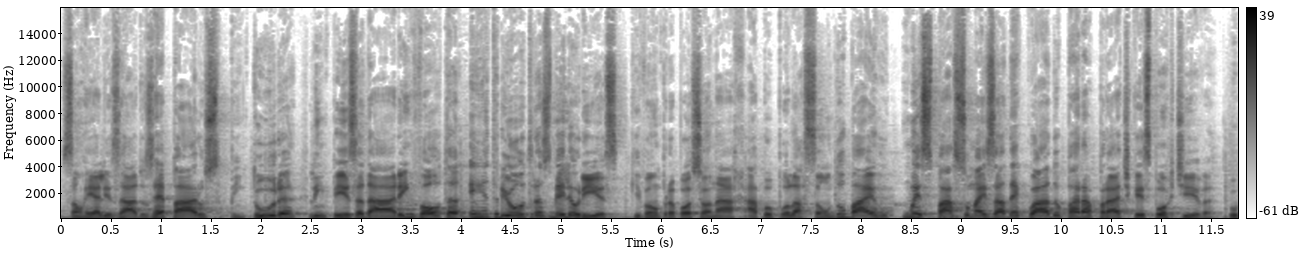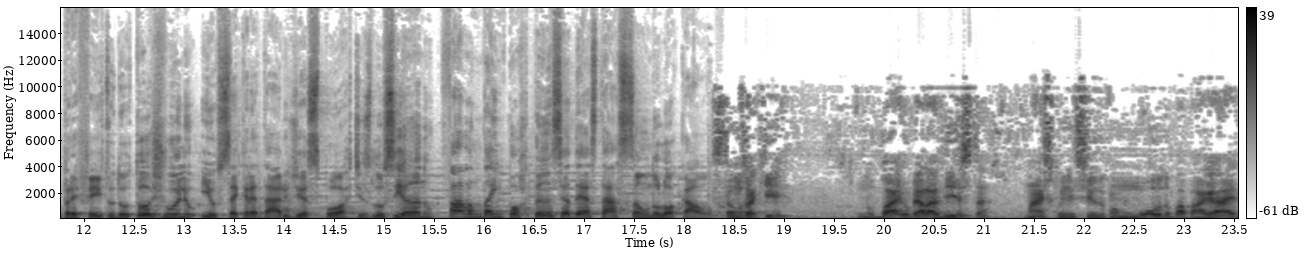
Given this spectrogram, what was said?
São realizados reparos, pintura, limpeza da área em volta, entre outras melhorias, que vão proporcionar à população do bairro um espaço mais adequado para a prática esportiva. O prefeito Dr. Júlio e o secretário de Esportes Luciano falam da importância desta ação no local. Estamos aqui no bairro Bela Vista, mais conhecido como Morro do Papagaio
